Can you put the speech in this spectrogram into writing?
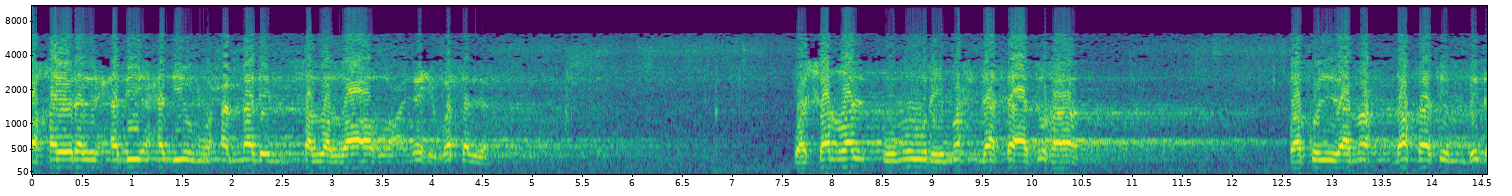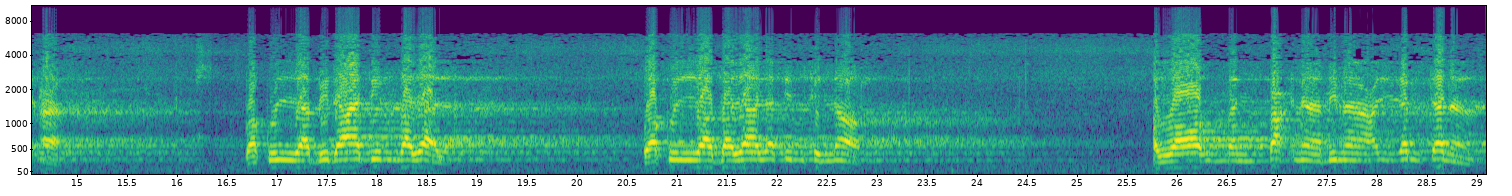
وخير الحدي حدي محمد صلى الله عليه وسلم. وشر الأمور محدثاتها وكل محدثة بدعة وكل بدعة ضلالة وكل ضلالة في النار. اللهم انفعنا بما علمتنا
